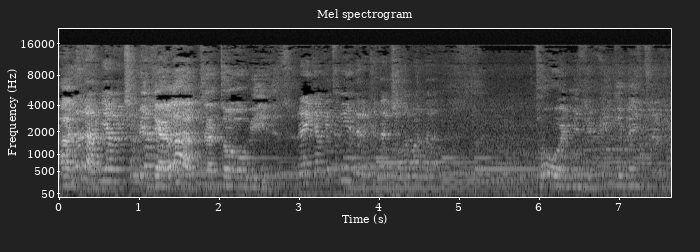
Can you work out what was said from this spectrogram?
Allora abbiamo cercato. latte tu lo vedi. Non hai capito niente perché ti ho domandato. Tu e mi dici metri su.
